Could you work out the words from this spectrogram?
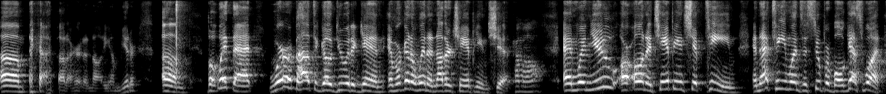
Um, I thought I heard a naughty unmuter. Um, but with that, we're about to go do it again and we're going to win another championship. Come on. And when you are on a championship team and that team wins a Super Bowl, guess what?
